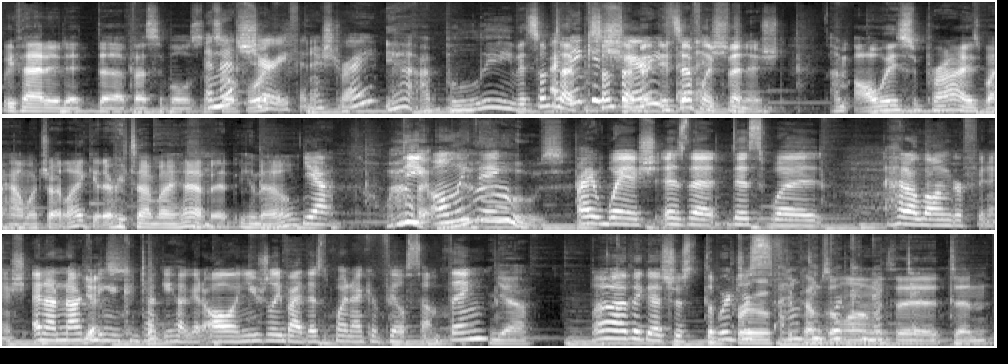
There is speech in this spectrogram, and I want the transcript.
We've had it at uh, festivals and, And so that's forth. sherry finished, right? Yeah, I believe it's sometime. think it's sometime sherry it's definitely finished. I'm always surprised by how much I like it every time I have it. You know. Yeah. Wow, the only thing. I wish is that this was had a longer finish, and I'm not getting Yes. a Kentucky hug at all. And usually by this point, I can feel something. Yeah. Well, I think that's just the We're proof I don't that comes along with it, and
